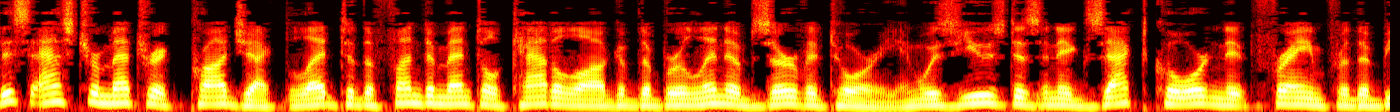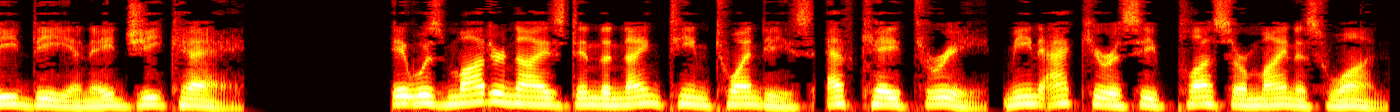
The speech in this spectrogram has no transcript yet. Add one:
This astrometric project led to the fundamental catalogue of the Berlin Observatory and was used as an exact coordinate frame for the BD and AGK. It was modernized in the 1920s FK3, mean accuracy plus or minus 1.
